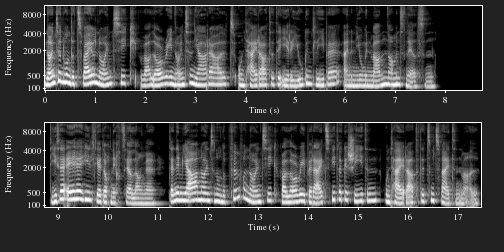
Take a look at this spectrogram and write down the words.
1992 war Laurie 19 Jahre alt und heiratete ihre Jugendliebe, einen jungen Mann namens Nelson. Diese Ehe hielt jedoch nicht sehr lange, denn im Jahr 1995 war Laurie bereits wieder geschieden und heiratete zum zweiten Mal.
